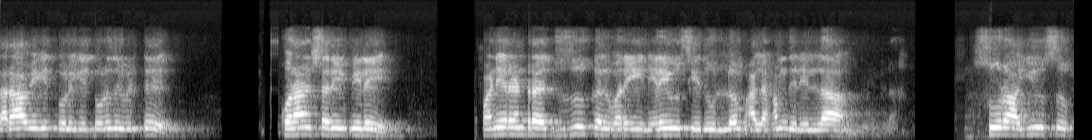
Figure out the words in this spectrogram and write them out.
தராவிகி தொழுகை தொழுதுவிட்டு குரான் ஷரீஃபிலே பனிரெண்டரை ஜுசுக்கள் வரை நிறைவு செய்துள்ளோம். அலஹம்துல்லா சூரா யூசுப்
